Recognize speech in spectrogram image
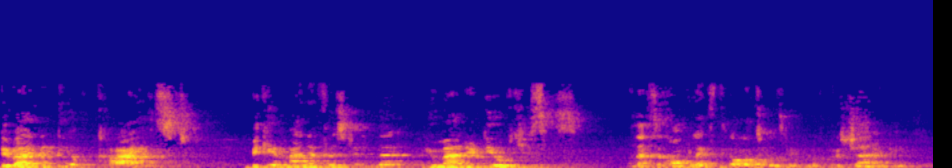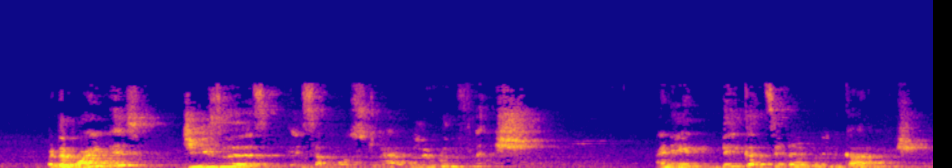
divinity of Christ became manifested in the humanity of Jesus. And that's a complex theological statement of Christianity. But the point is, Jesus is supposed to have lived in flesh. And yet they consider him an incarnation.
